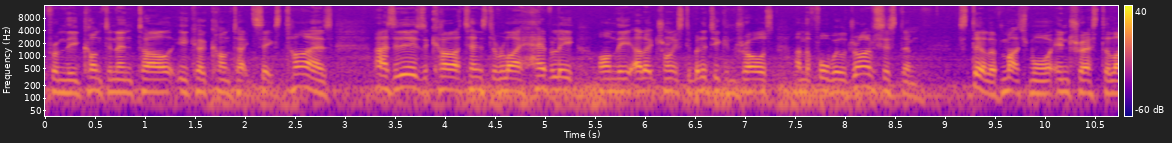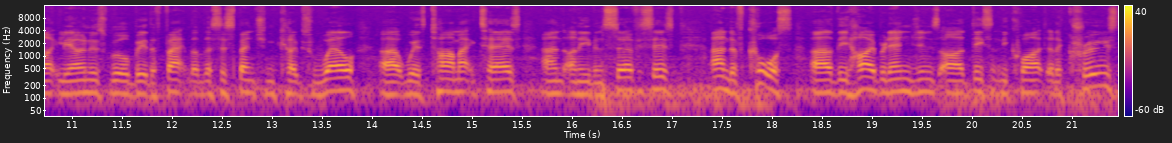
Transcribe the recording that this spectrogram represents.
from the Continental Eco Contact 6 tyres. As it is, the car tends to rely heavily on the electronic stability controls and the four-wheel drive system. Still, of much more interest to likely owners will be the fact that the suspension copes well uh, with tarmac tears and uneven surfaces. And of course, uh, the hybrid engines are decently quiet at a cruise,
